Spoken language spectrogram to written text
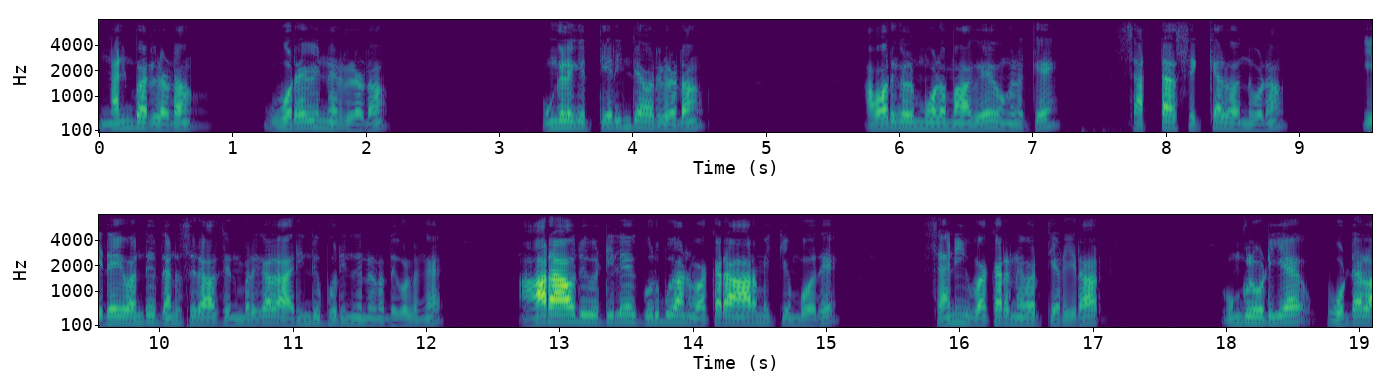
நண்பர்களிடம் உறவினர்களிடம் உங்களுக்கு தெரிந்தவர்களிடம் அவர்கள் மூலமாகவே உங்களுக்கு சட்ட சிக்கல் வந்துவிடும். இதை வந்து தனுசு ராசி என்பர்கள் அறிந்து புரிந்து நடந்து கொள்ளுங்கள் ஆறாவது வீட்டிலே குருபகான் வக்கர ஆரம்பிக்கும் போது சனி வக்கர நிவர்த்தி அடைகிறார். உங்களுடைய உடல்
